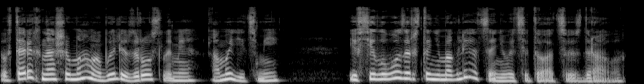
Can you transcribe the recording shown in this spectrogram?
Во-вторых, наши мамы были взрослыми, а мы детьми, и в силу возраста не могли оценивать ситуацию здраво.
